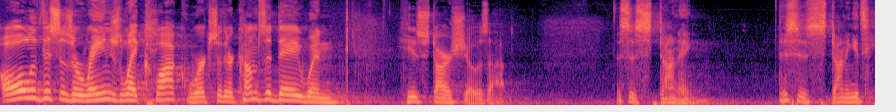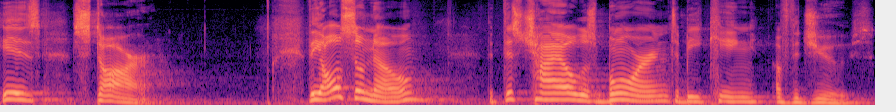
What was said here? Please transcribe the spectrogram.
all of this is arranged like clockwork. So there comes a day when his star shows up. This is stunning. This is stunning. It's his star. They also know that this child was born to be king of the Jews.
